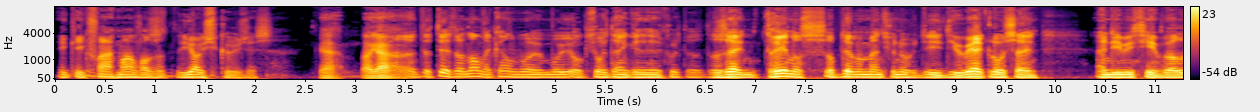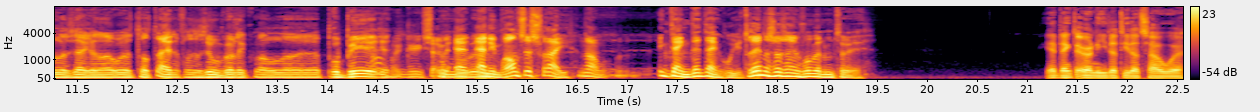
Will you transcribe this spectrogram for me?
ik, ik vraag me af als het de juiste keuze is. Ja, nou ja. Ja, het, is aan de andere kant moet, je- moet je ook zo denken. Goed, er, zijn trainers op dit moment genoeg die, die werkloos zijn. En die misschien wel zeggen, nou, tot het einde van het seizoen wil ik wel eh, proberen. Nou, ik, en, Annie Brands is vrij. Nou, ik denk dat hij een goede trainer zou zijn voor Willem II. Jij denkt Ernie dat hij dat zou... eh,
